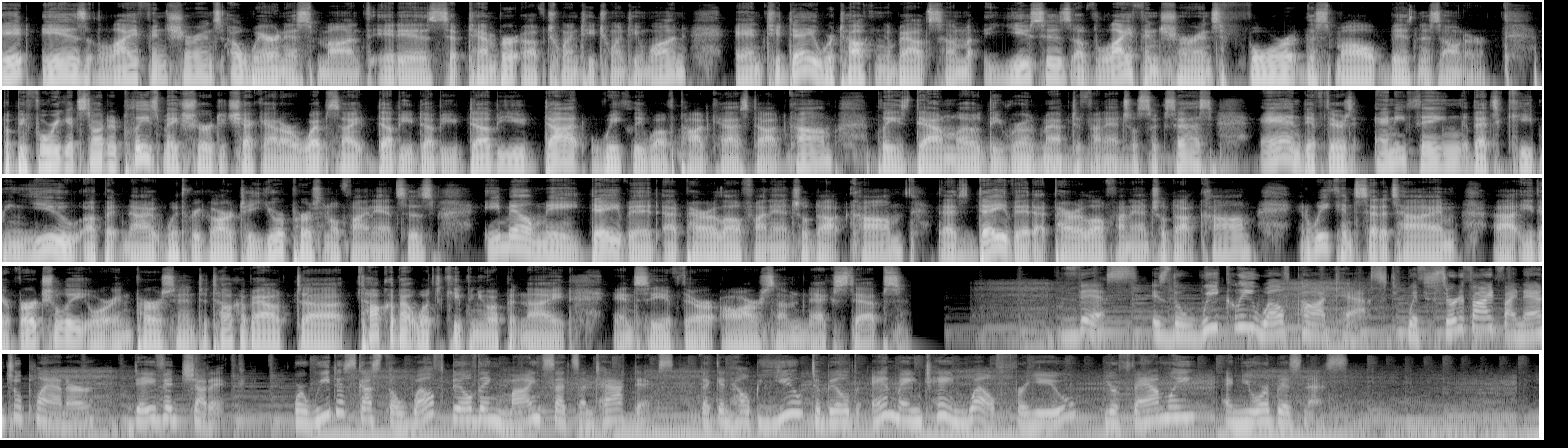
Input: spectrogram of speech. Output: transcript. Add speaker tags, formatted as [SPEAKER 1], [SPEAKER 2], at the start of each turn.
[SPEAKER 1] It is Life Insurance Awareness Month. It is September of 2021, and today we're talking about some uses of life insurance for the small business owner. But before we get started, please make sure to check out our website, www.weeklywealthpodcast.com. Please download the Roadmap to Financial Success. And if there's anything that's keeping you up at night with regard to your personal finances, email me, David at parallelfinancial.com. That's David at parallelfinancial.com. And we can set a time, uh, either virtually or in person, to talk about, uh, talk about what's keeping you up at night and see if there are some next steps.
[SPEAKER 2] This is the Weekly Wealth Podcast with certified financial planner David Chuddick, where we discuss the wealth building mindsets and tactics that can help you to build and maintain wealth for you, your family, and your business.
